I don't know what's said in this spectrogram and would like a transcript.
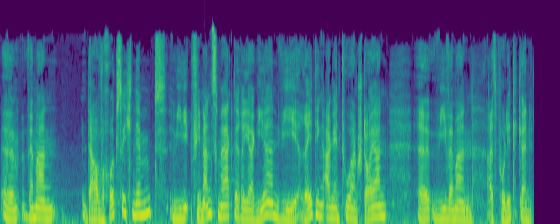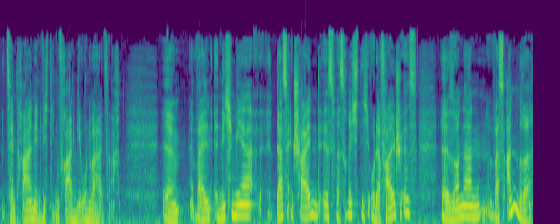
äh, wenn man darauf Rücksicht nimmt, wie die Finanzmärkte reagieren, wie Ratingagenturen steuern, äh, wie wenn man als Politiker in zentralen, in wichtigen Fragen die Unwahrheit sagt. Ähm, weil nicht mehr das entscheidend ist, was richtig oder falsch ist, äh, sondern was andere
